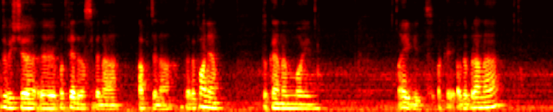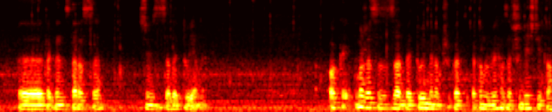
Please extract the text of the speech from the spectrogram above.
Oczywiście y, potwierdzam sobie na apce na telefonie, tokenem moim. No i git, ok, odebrane. Yy, tak więc teraz se czymś zabetujemy. Ok, może sobie zabetujmy na przykład, jak on wyjechał za 30 to...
